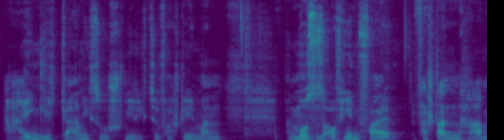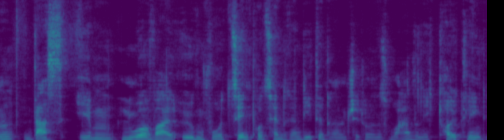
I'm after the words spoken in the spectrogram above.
eigentlich gar nicht so schwierig zu verstehen. Man, man muss es auf jeden Fall verstanden haben, dass eben nur weil irgendwo 10% Rendite dran steht und es wahnsinnig toll klingt,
